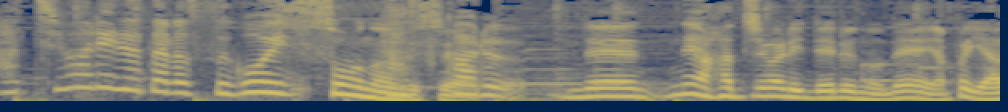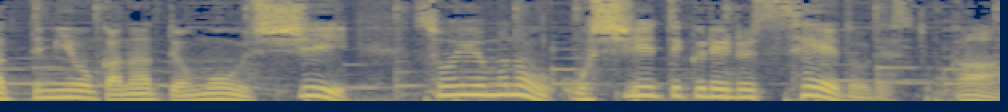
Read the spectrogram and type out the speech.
8割出たらすごいそうなんですよ。助かる。で、ね、8割出るので、やっぱりやってみようかなって思うし、そういうものを教えてくれる制度ですとか、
